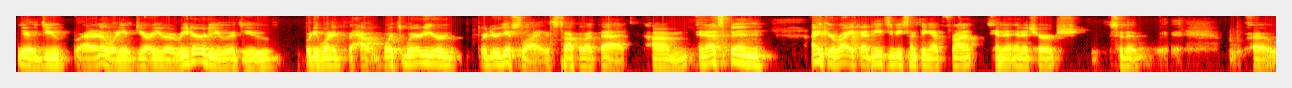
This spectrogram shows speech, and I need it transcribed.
you know, do you i don't know what do you do are you a reader? Do you do you what do you want to how where do your where do your gifts lie let's talk about that um, and that's been I think you're right. That needs to be something up front in a, in a church so that uh,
